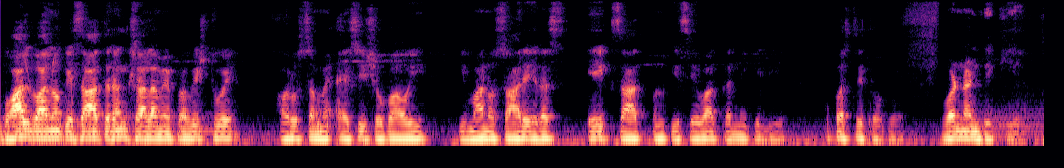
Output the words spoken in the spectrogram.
ग्वाल बालों के साथ रंगशाला में प्रविष्ट हुए और उस समय ऐसी शोभा हुई कि मानो सारे रस एक साथ उनकी सेवा करने के लिए उपस्थित हो गए। वर्णन देखिए।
